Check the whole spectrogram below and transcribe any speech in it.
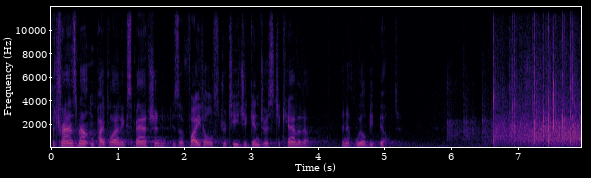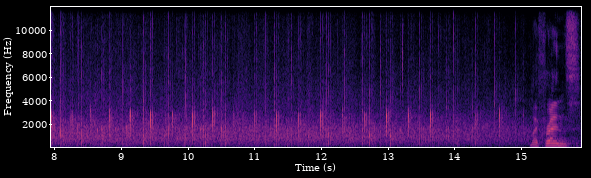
The Trans Mountain Pipeline expansion is of vital strategic interest to Canada, and it will be built. My friends,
